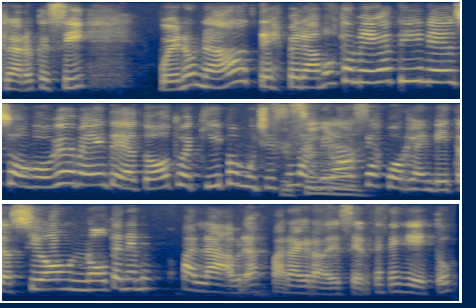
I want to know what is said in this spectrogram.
Claro que sí. Bueno, nada, te esperamos también a ti, Nelson, obviamente, y a todo tu equipo. Muchísimas gracias por la invitación. No tenemos palabras para agradecerte este gesto.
